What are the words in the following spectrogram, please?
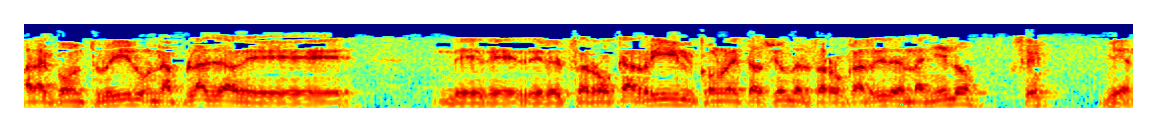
para construir una playa de, de, del ferrocarril con una estación del ferrocarril en Dañelo? Sí. Bien.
